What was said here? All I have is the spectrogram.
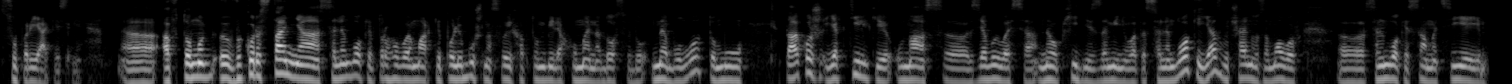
суперякісні. Е, автомоб... Використання салінблоків торгової марки Polybus на своїх автомобілях у мене досвіду не було. Тому також, як тільки у нас е, з'явилася необхідність замінювати салінблоки, я звичайно замовив е, салінблоки саме цієї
